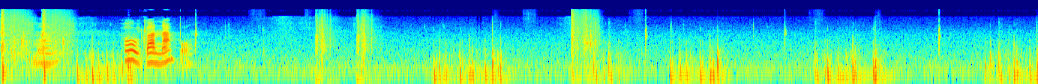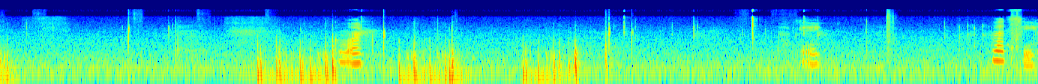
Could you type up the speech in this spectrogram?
Come on. Oh, we got an apple. Come on. Okay. Let's see.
